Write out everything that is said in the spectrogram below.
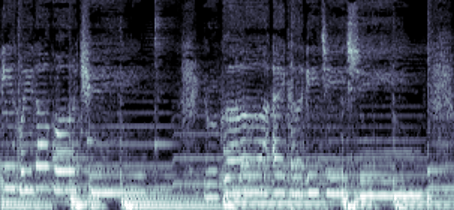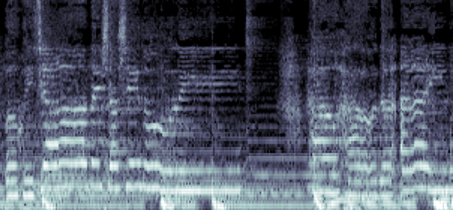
以回到过去，如果爱可以继续，我会加倍小心努力，好好的爱你。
